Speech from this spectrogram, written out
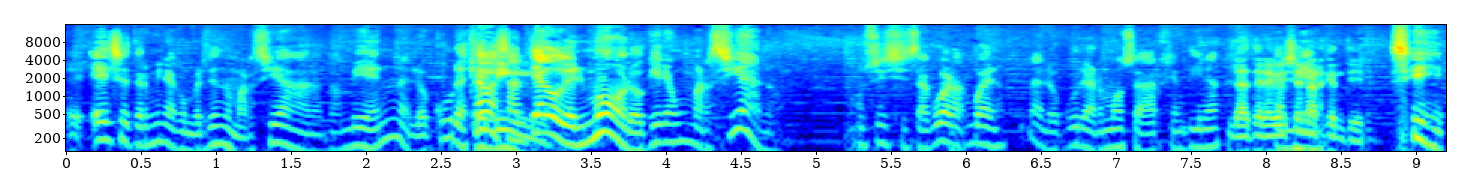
eh, él se termina convirtiendo en marciano también. Una locura. Estaba. Santiago del Moro, que era un marciano. No sé si se acuerdan. Bueno, una locura hermosa de Argentina. La televisión También. argentina. Sí.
